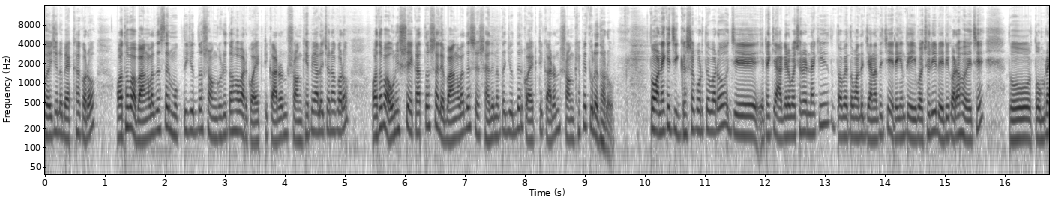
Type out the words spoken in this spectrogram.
হয়েছিল ব্যাখ্যা করো, অথবা বাংলাদেশের মুক্তিযুদ্ধ সংঘটিত হওয়ার কয়েকটি কারণ সংক্ষেপে আলোচনা করো, অথবা উনিশশো একাত্তর সালে বাংলাদেশের স্বাধীনতা যুদ্ধের কয়েকটি কারণ সংক্ষেপে তুলে ধরো। তো অনেকে জিজ্ঞাসা করতে পারো যে, এটা কি আগের বছরের নাকি? তবে তোমাদের জানাতে চাই, এটা কিন্তু এই বছরই রেডি করা হয়েছে। তো তোমরা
